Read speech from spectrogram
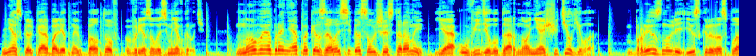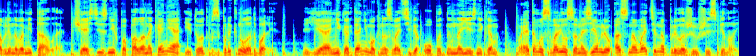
Несколько арбалетных болтов врезалось мне в грудь. Новая броня показала себя с лучшей стороны. Я увидел удар, но не ощутил его. Брызнули искры расплавленного металла. Часть из них попала на коня, и тот взбрыкнул от боли. Я никогда не мог назвать себя опытным наездником, поэтому свалился на землю, основательно приложившись спиной.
